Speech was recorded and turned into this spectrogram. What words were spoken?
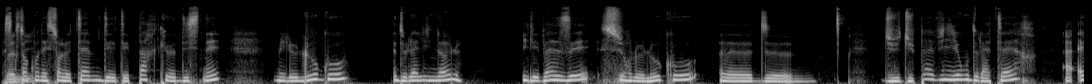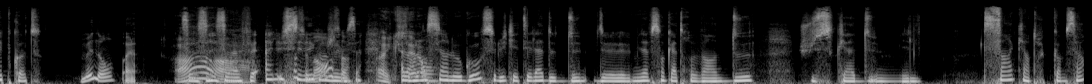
parce que tant qu'on est sur le thème des, des parcs Disney, mais le logo de l'Alinol, il est basé sur le logo euh, de, du, du pavillon de la Terre à Epcot. Mais non. Ça- ça ça m'a fait halluciner Ah, c'est quand marrant, j'ai ça. vu ça. Ah, Alors l'ancien logo, celui qui était là de, de, de 1982 jusqu'à 2005, un truc comme ça.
